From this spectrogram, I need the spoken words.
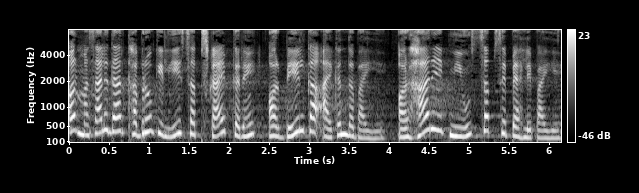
और मसालेदार खबरों के लिए सब्सक्राइब करें और बेल का आइकन दबाइए और हर एक न्यूज़ सबसे पहले पाइए।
